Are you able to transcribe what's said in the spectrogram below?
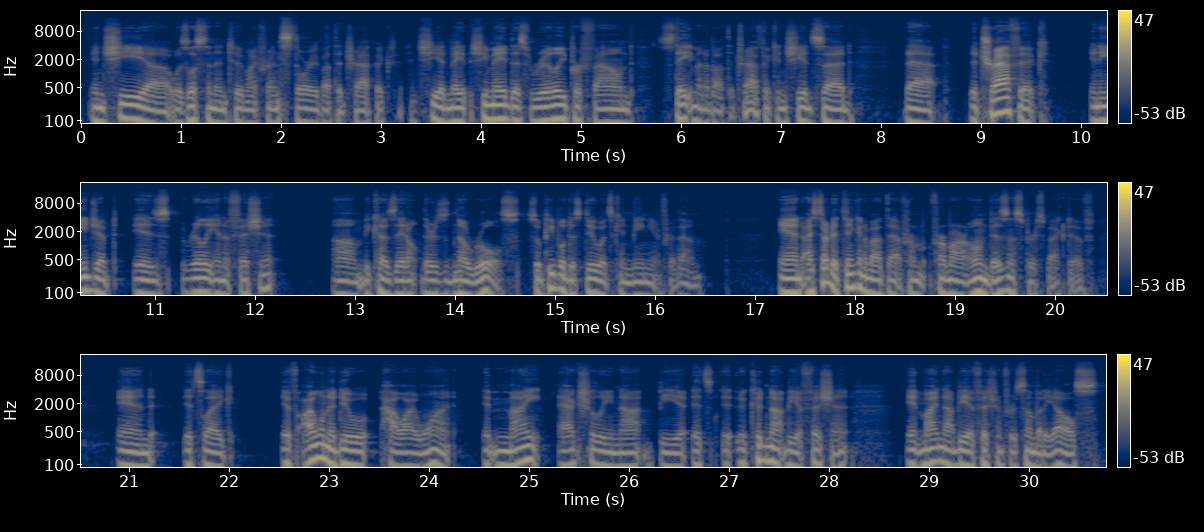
and she uh, was listening to my friend's story about the traffic, and she had made she made this really profound statement about the traffic, and she had said that the traffic in Egypt is really inefficient um, because they don't there's no rules. So people just do what's convenient for them. And i started thinking about that from from our own business perspective. And it's like if i want to do how i want it might actually not be it's it, it could not be efficient. It might not be efficient for somebody else.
